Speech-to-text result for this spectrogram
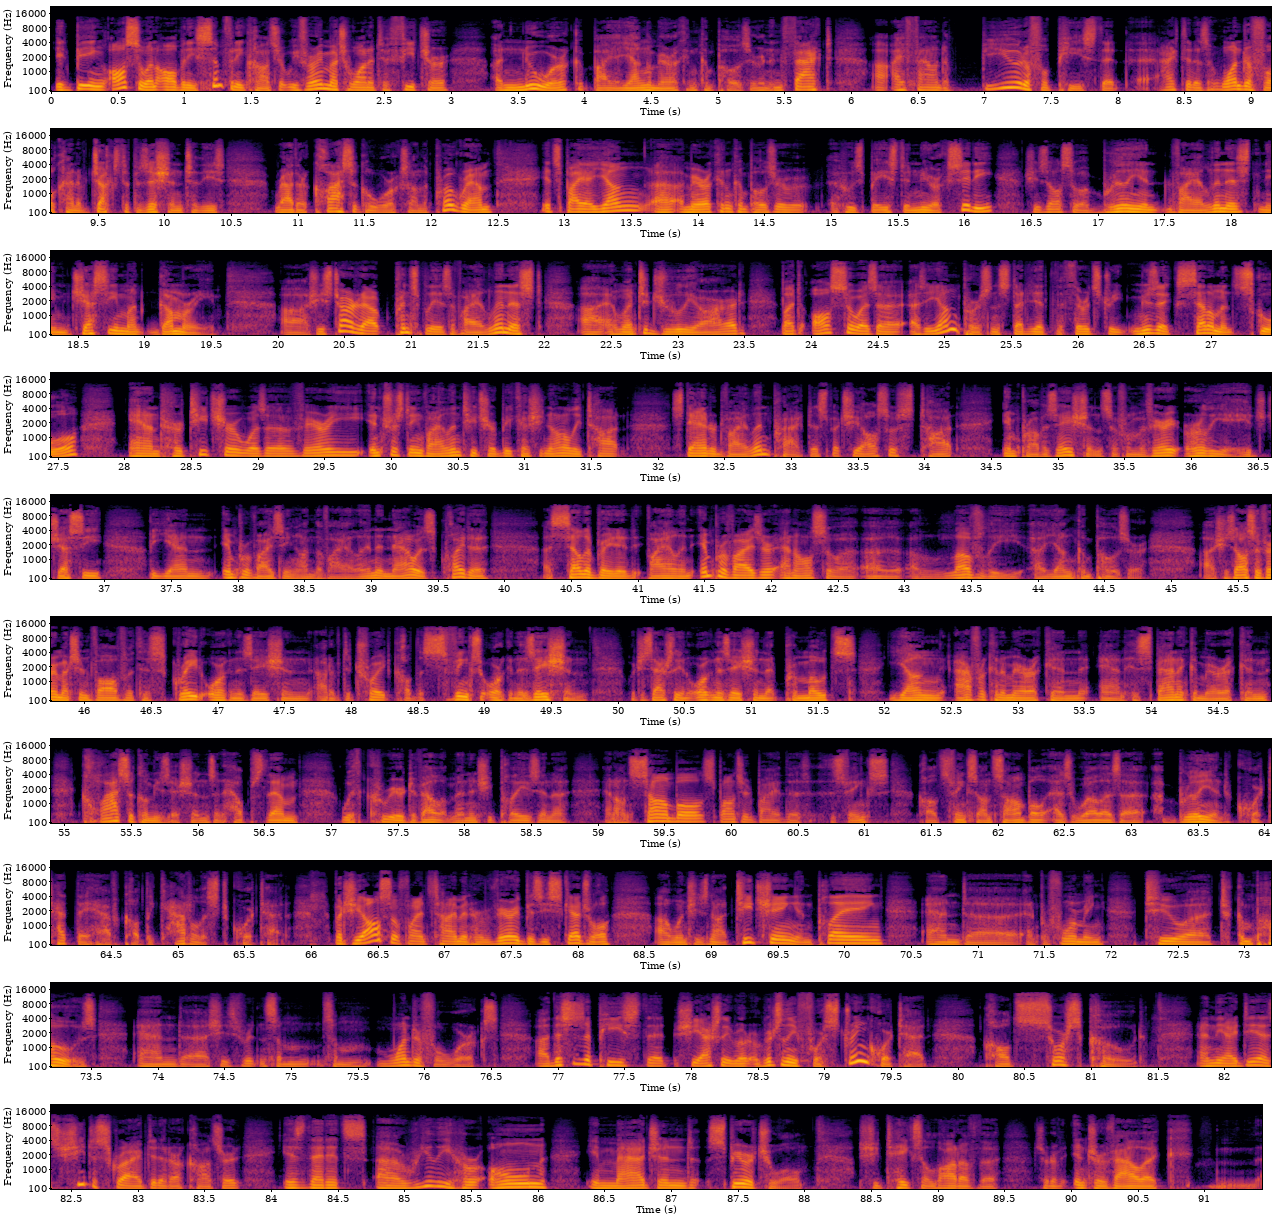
it being also an Albany Symphony concert, we very much wanted to feature a new work by a young American composer. And in fact, uh, I found a beautiful piece that acted as a wonderful kind of juxtaposition to these rather classical works on the program. It's by a young uh, American composer who's based in New York City. She's also a brilliant violinist named Jessie Montgomery. Uh, she started out principally as a violinist uh, and went to Juilliard, but also as a as a young person studied at the Third Street Music Settlement School. And her teacher was a very interesting violin teacher because she not only taught standard violin practice, but she also taught improvisation. So from a very early age, Jessie began improvising on the violin, and now is quite a a celebrated violin improviser and also a, a, a lovely uh, young composer. Uh, she's also very much involved with this great organization out of Detroit called the Sphinx Organization, which is actually an organization that promotes young African American and Hispanic American classical musicians and helps them with career development. And she plays in a, an ensemble sponsored by the, the Sphinx called Sphinx Ensemble, as well as a, a brilliant quartet they have called the Catalyst Quartet. But she also finds time in her very busy schedule uh, when she's not teaching and playing and uh, and performing to uh, to compose. And uh, she's written some some wonderful works. This is a piece that she actually wrote originally for string quartet called Source Code. And the idea, as she described it at our concert, is that it's uh, really her own imagined spiritual. She takes a lot of the sort of intervallic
